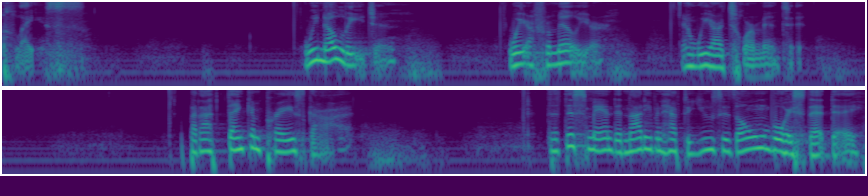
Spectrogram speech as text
place. We know Legion. We are familiar and we are tormented. But I thank and praise God that this man did not even have to use his own voice that day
